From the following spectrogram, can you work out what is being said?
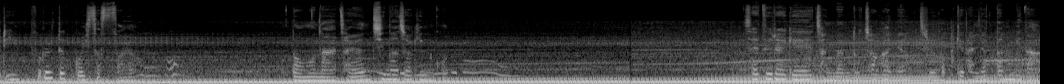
꽃들이 풀을 뜯고 있었어요. 너무나 자연 친화적인 곳. 새들에게 장난도 쳐가며 즐겁게 달렸답니다.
